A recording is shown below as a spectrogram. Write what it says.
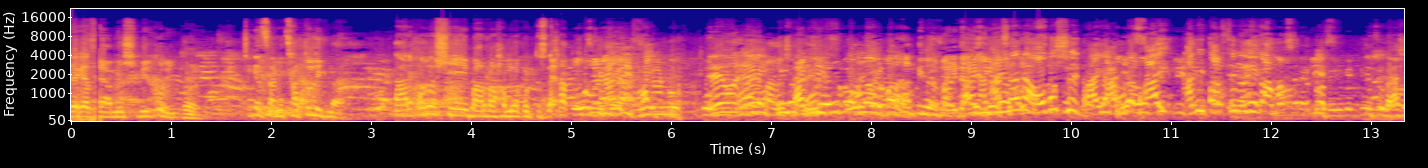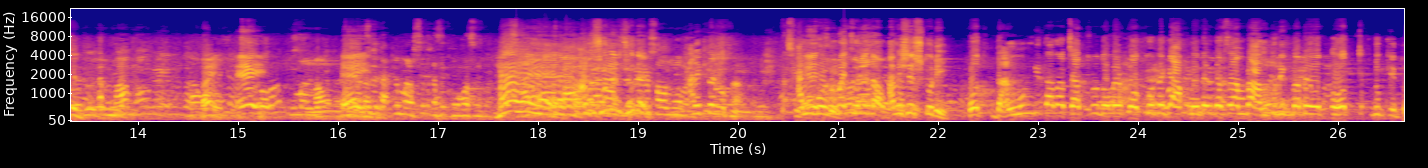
জায়গায় আমি শিবির করি। ঠিক আছে আমি ছাত্রলীগ না। তারপরও সে বারবার হামলা করতেছে। না না অবশ্যই ভাই আমরা ভাই আমি পার্সোনালি আমার সাথে আমি শুনেন, শুনেন, আরেকটা কথা। আমি বলি, আমি শেষ করি। ধানমন্ডি থানা ছাত্র দলের পক্ষ থেকে আপনাদের কাছে আমরা আন্তরিকভাবে দুঃখিত।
